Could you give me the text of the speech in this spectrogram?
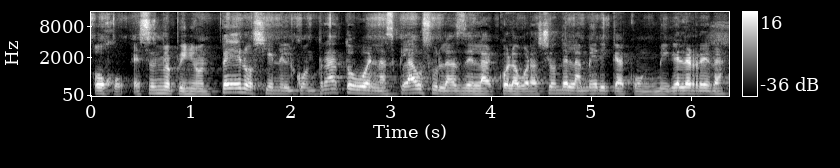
ojo, esa es mi opinión, pero si en el contrato o en las cláusulas de la colaboración de la América con Miguel Herrera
